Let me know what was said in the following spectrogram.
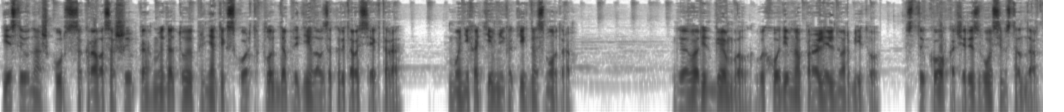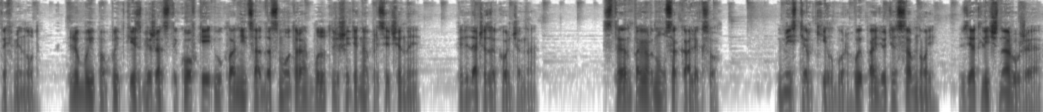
Если в наш курс вкралась ошибка, мы готовы принять эскорт вплоть до пределов закрытого сектора. Мы не хотим никаких досмотров. Говорит Гэмбл, выходим на параллельную орбиту. Стыковка через 8 стандартных минут. Любые попытки избежать стыковки и уклониться от досмотра будут решительно пресечены. Передача закончена. Стэн повернулся к Алексу. «Мистер Килгур, вы пойдете со мной. Взять личное оружие.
